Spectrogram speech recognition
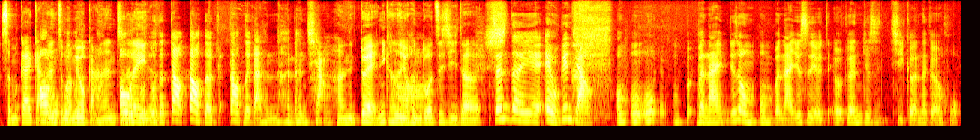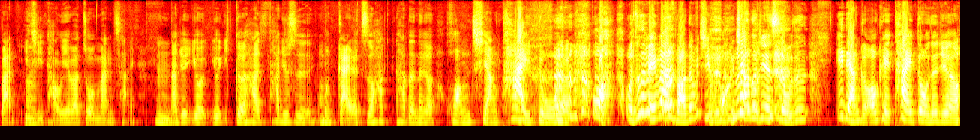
什么该感恩，哦怎么没有感恩之哦类的，我我的道道德道德感很很很强。很对你可能有很哦多自己的真的耶！哎、我跟你讲，我我我我本本来就是我们我们本来就是有有跟就是几个那个伙伴一起讨论要不要做慢才，嗯，然后就有有一个他他就是我们改了之后，他他的那个黄腔太多了，哇，我真的没办法，对不起，黄腔这件事，我真是一两个 OK 太多，我就觉得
